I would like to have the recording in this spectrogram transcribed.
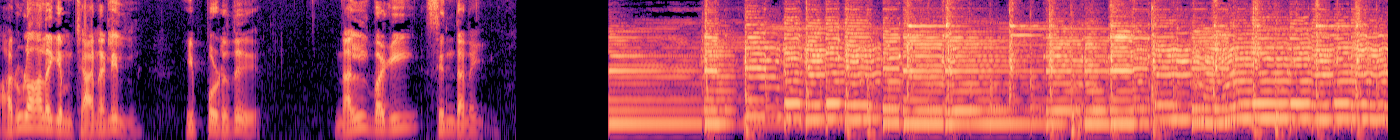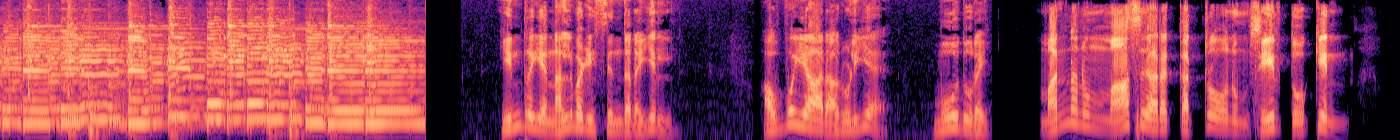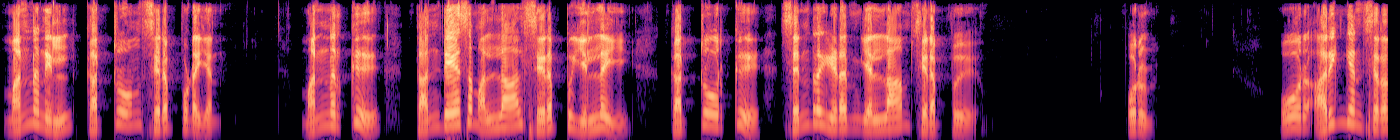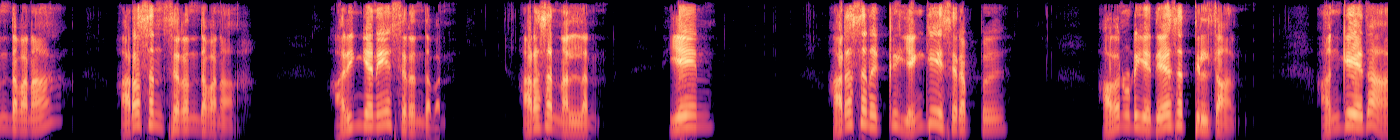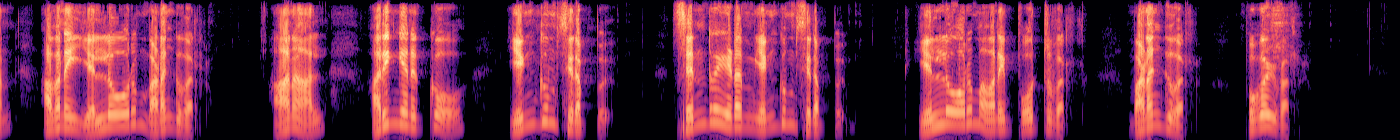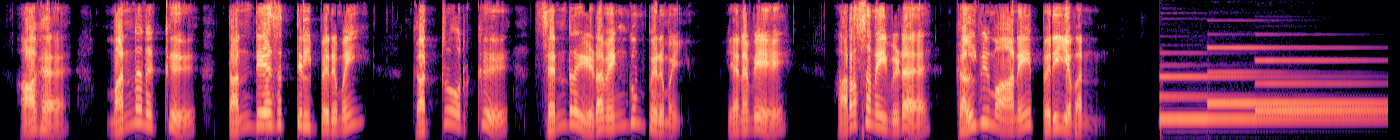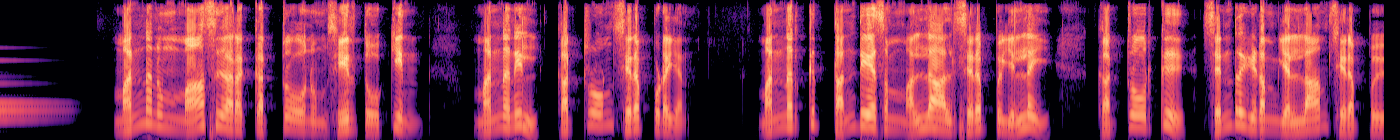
அருளாலயம் சேனலில் இப்பொழுது நல்வழி சிந்தனை. இன்றைய நல்வழி சிந்தனையில் ஔவையார் அருளிய மூதுரை. மன்னனும் மாசு அறக் கற்றோனும் சீர்தூக்கின் மன்னனில் கற்றோன் சிறப்புடையன். மன்னர்க்கு தந்தேசம் அல்லால் சிறப்பு இல்லை கற்றோர்க்கு சென்ற இடம் எல்லாம் சிறப்பு. பொருள். ஓர் அறிஞன் சிறந்தவனா அரசன் சிறந்தவனா? அறிஞனே சிறந்தவன் அரசன் நல்லன். ஏன்? அரசனுக்கு எங்கே சிறப்பு? அவனுடைய தேசத்தில்தான். அங்கேதான் அவனை எல்லோரும் வணங்குவர். ஆனால் அறிஞனுக்கோ எங்கும் சிறப்பு. சென்ற இடம் எங்கும் சிறப்பு. எல்லோரும் அவனை போற்றுவர் வணங்குவர் புகழ்வர். ஆக மன்னனுக்கு தன் தேசத்தில் பெருமை கற்றோர்க்கு சென்ற இடமெங்கும் பெருமை. எனவே அரசனை விட கல்விமானே பெரியவன். மன்னனும் மாசு அறக் கற்றோனும் சீர்தூக்கின் மன்னனில் கற்றோன் சிறப்புடையன். மன்னர்க்கு தந்தேசம் அல்லால் சிறப்பு இல்லை கற்றோர்க்கு சென்ற இடம் எல்லாம் சிறப்பு.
